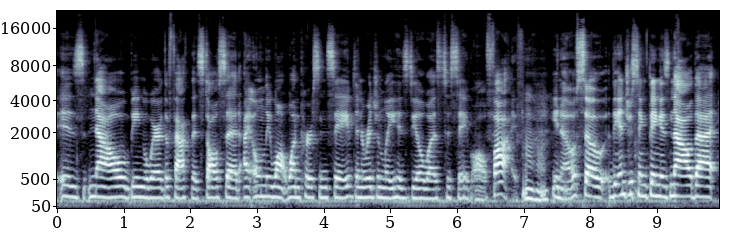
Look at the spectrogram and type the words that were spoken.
is now being aware of the fact that Stahl said, "I only want one person saved," and originally his deal was to save all 5 mm-hmm. You know, so the interesting thing is now that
